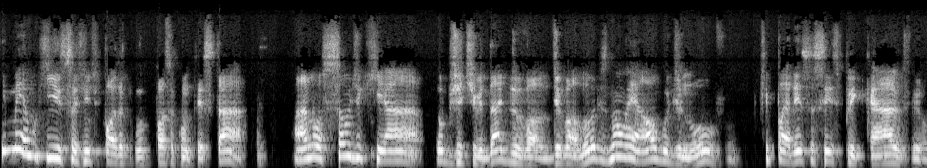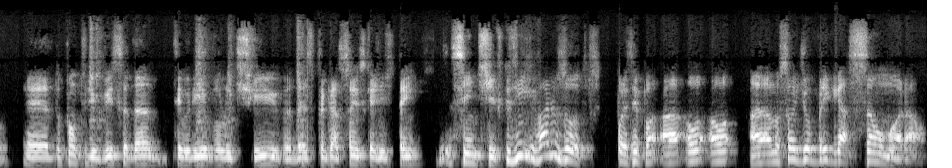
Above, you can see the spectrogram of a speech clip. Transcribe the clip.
E mesmo que isso a gente possa contestar, a noção de que a objetividade de valores não é algo de novo que pareça ser explicável é, do ponto de vista da teoria evolutiva, das explicações que a gente tem científicas e vários outros. Por exemplo, a, a, a noção de obrigação moral.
